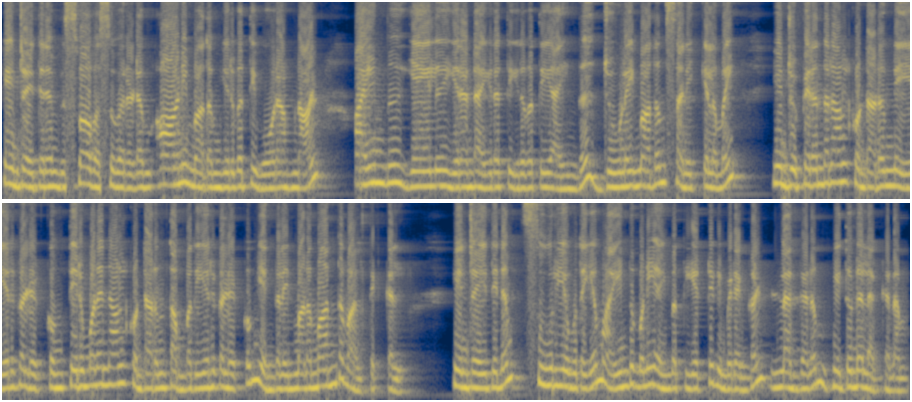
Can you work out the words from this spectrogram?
இன்றைய தினம் விஸ்வாவசு வருடம் ஆணி மாதம் இருபத்தி ஓராம் நாள் ஐந்து ஏழு இரண்டாயிரத்தி இருபத்தி ஐந்து ஜூலை மாதம் சனிக்கிழமை இன்று பிறந்த நாள் கொண்டாடும் நேயர்களுக்கும் திருமண நாள் கொண்டாடும் தம்பதியர்களுக்கும் எங்களின் மனமார்ந்த வாழ்த்துக்கள். இன்றைய தினம் சூரிய உதயம் ஐந்து மணி ஐம்பத்தி எட்டு நிமிடங்கள் லக்னம் மிதுன லக்னம்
